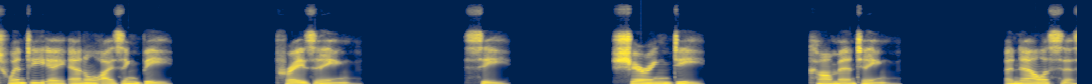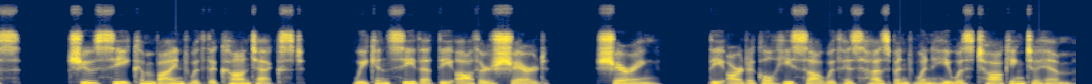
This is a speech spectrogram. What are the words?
20a Analyzing B. Praising. C. Sharing D. Commenting. Analysis Choose C combined with the context, we can see that the author shared, sharing, the article he saw with his husband when he was talking to him.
